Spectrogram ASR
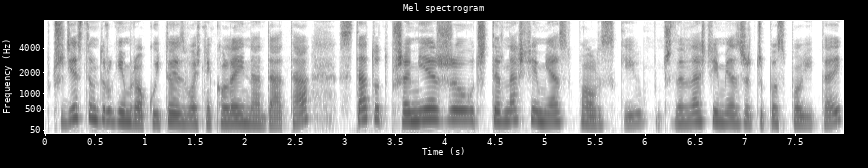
W 1932 roku, i to jest właśnie kolejna data, statut przemierzył 14 miast Polski, 14 miast Rzeczypospolitej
